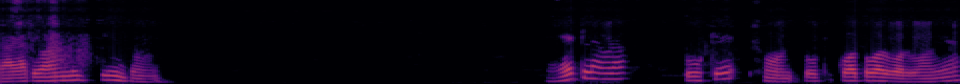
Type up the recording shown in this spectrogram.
রাগাতে বারণ দিচ্ছি কিন্তু। আমি হেট লাউড়া তোকে শোন, তোকে কতবার বলব আমি আর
